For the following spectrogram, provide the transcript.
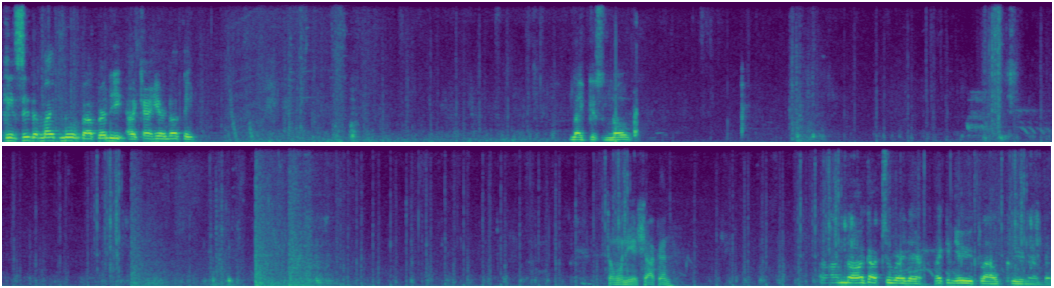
can see the mic move, but barely I can't hear nothing. Like it's low. Someone need a shotgun? Um, no, I got two right there. I can hear you, Cloud, clear now, bro.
